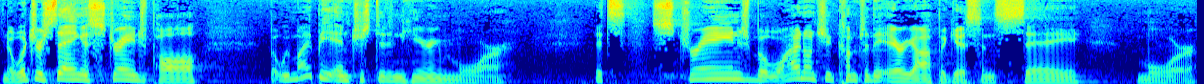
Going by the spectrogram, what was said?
You know, what you're saying is strange, Paul, but we might be interested in hearing more. It's strange, but why don't you come to the Areopagus and say more?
